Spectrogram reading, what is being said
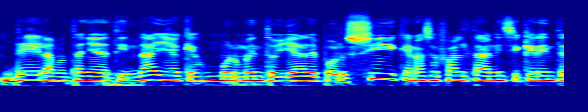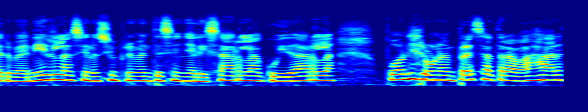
de la montaña de Tindaya, que es un monumento ya de por sí, que no hace falta ni siquiera intervenirla, sino simplemente señalizarla, cuidarla, poner una empresa a trabajar,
